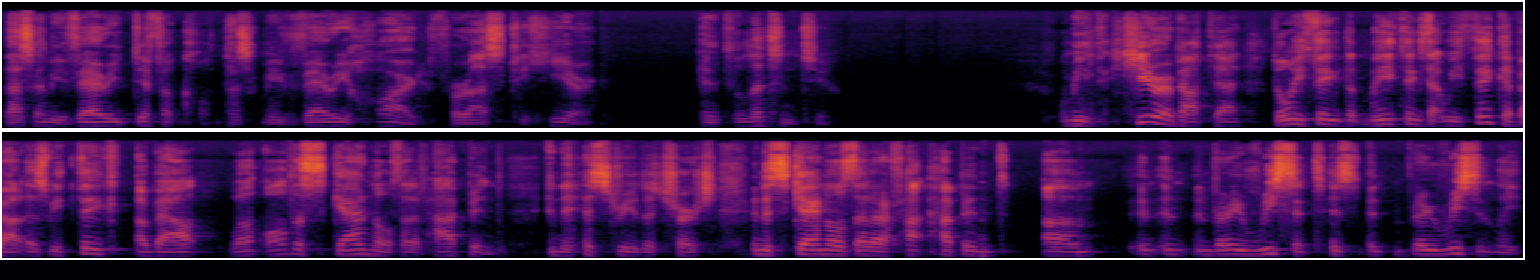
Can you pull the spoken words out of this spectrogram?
That's going to be very difficult. That's going to be very hard for us to hear and to listen to. When we hear about that, the only thing, the many things that we think about is we think about, well, all the scandals that have happened in the history of the church and the scandals that have ha- happened um, in, in, very recent, his, very recently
